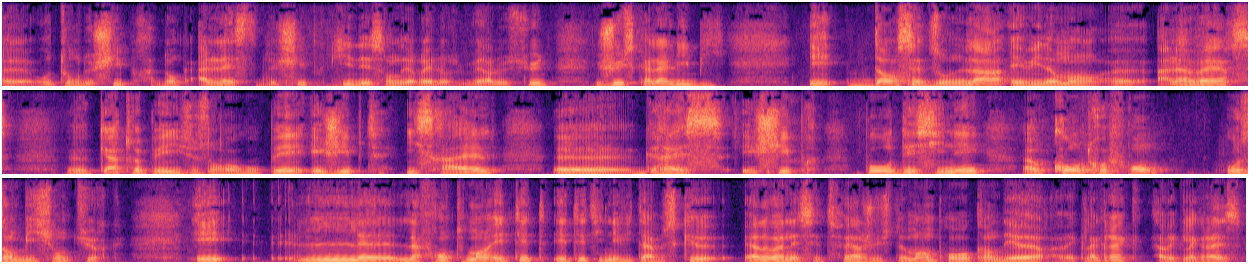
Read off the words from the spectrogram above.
euh, autour de Chypre, donc à l'est de Chypre, qui descendrait vers le sud jusqu'à la Libye. Et dans cette zone-là, évidemment, à l'inverse, quatre pays se sont regroupés, Égypte, Israël, Grèce et Chypre, pour dessiner un contre-front aux ambitions turques. Et l'affrontement était, inévitable. Ce que Erdogan essaie de faire, justement, en provoquant des heurts avec la, Grèce,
